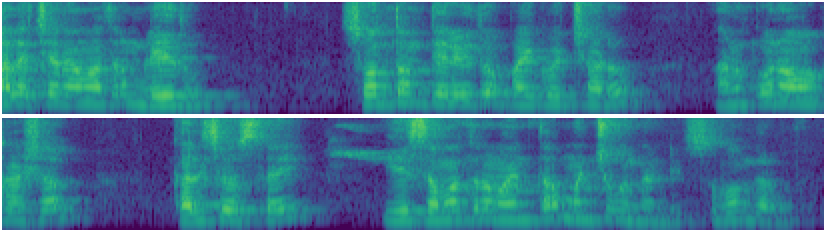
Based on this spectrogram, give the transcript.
ఆలోచన మాత్రం లేదు. సొంతం తెలివితో పైకి వచ్చాడు. అనుకున్న అవకాశాలు కలిసి వస్తాయి. ఈ సంవత్సరం అంతా మంచిగా ఉందండి శుభం జరుగుతుంది.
